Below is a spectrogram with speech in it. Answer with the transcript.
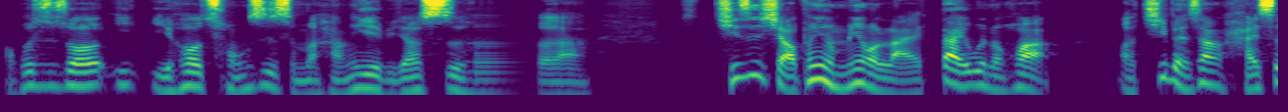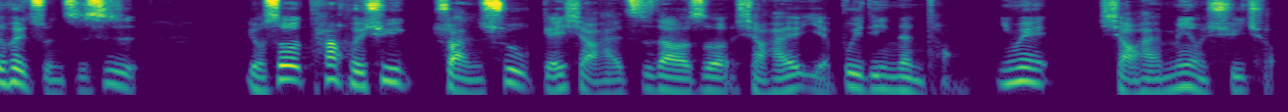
或是说以以后从事什么行业比较适合啦。其实小朋友没有来代问的话啊，基本上还是会准，只是有时候他回去转述给小孩知道的时候，小孩也不一定认同，因为小孩没有需求，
